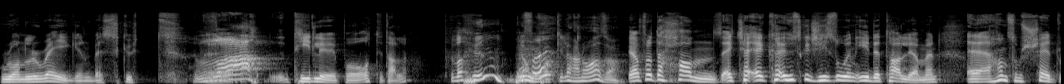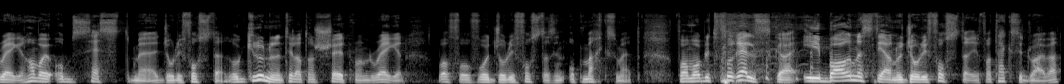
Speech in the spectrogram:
Ronald Reagan ble skutt eh, Hva?! tidlig på 80-tallet. Det var hun! Hvorfor det? Her nå, altså. Ja, for at det er han jeg, jeg, jeg husker ikke historien i detaljer, men eh, han som skjøt Reagan, han var jo obsessed med Jodie Foster. Og grunnen til at han skjøt Ronald Reagan, var for å få Jodie Foster sin oppmerksomhet. For han var blitt forelska i barnestjerna Jodie Foster fra Taxi Driver.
